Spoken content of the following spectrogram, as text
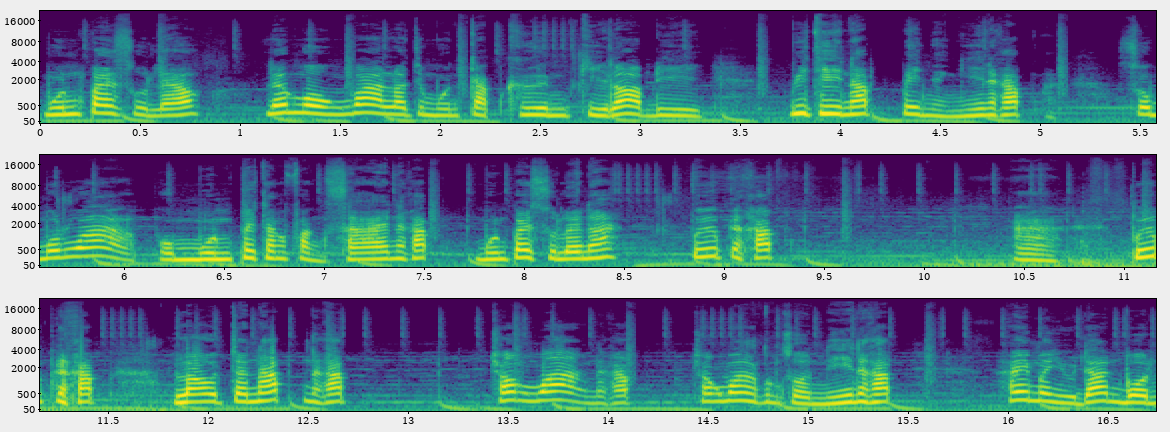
หมุนไปสุดแล้ว แล้วงงว่าเราจะหมุนกลับคืนกี่รอบดี วิธีนับเป็นอย่างนี้นะครับ สมมติว่าผมหมุนไปทางฝั่งซ้ายนะครับ หมุนไปสุดเลยนะปุ๊บนะครับอ่าปุ๊บนะครับ เราจะนับนะครับช่องว่างนะครับ ช่องว่างตรงส่วนนี้นะครับ ให้มาอยู่ด้านบน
